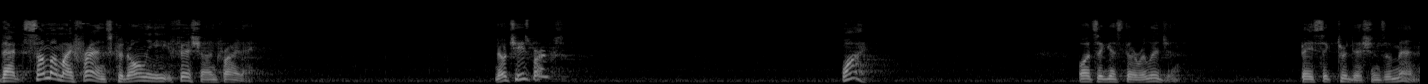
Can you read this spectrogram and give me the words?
that some of my friends could only eat fish on Friday. No cheeseburgers? Why? Well, it's against their religion. Basic traditions of men.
